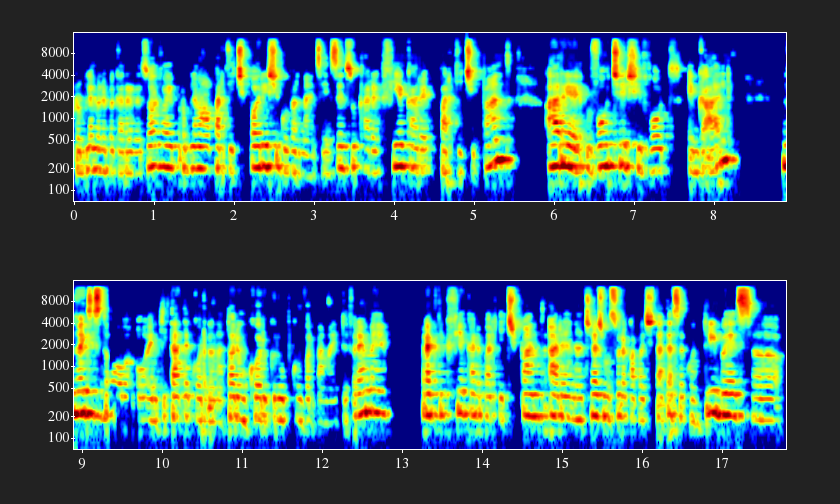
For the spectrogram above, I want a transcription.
problemele pe care rezolvă e problema participării și guvernanței, în sensul care fiecare participant are voce și vot egal. Nu există o, o entitate coordonatoare, un core group, cum vorbeam mai devreme. Practic, fiecare participant are în aceeași măsură capacitatea să contribuie, să,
